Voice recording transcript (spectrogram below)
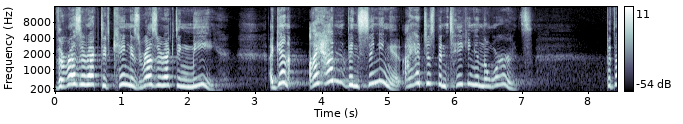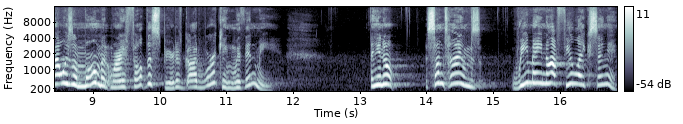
The resurrected King is resurrecting me. Again, I hadn't been singing it, I had just been taking in the words. But that was a moment where I felt the Spirit of God working within me. And you know, sometimes we may not feel like singing.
